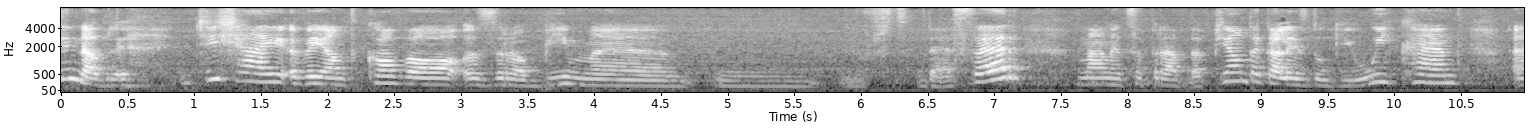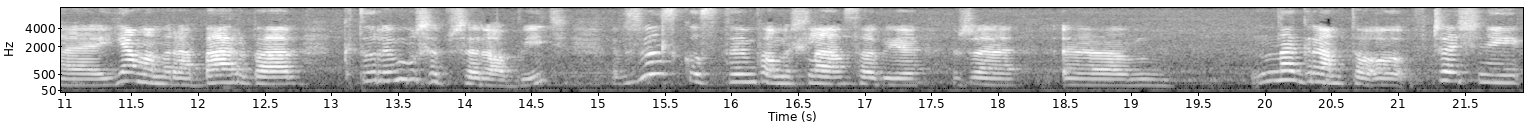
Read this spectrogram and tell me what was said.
Dzień dobry. Dzisiaj wyjątkowo zrobimy mm, już deser. Mamy co prawda piątek, ale jest długi weekend. E, Ja mam rabarbar, który muszę przerobić. W związku z tym pomyślałam sobie, że em, nagram to wcześniej,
